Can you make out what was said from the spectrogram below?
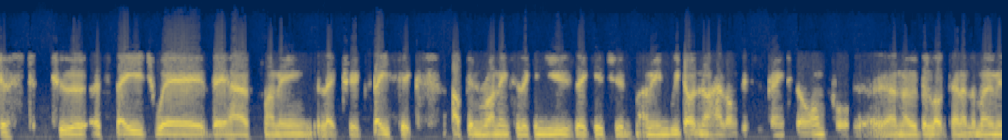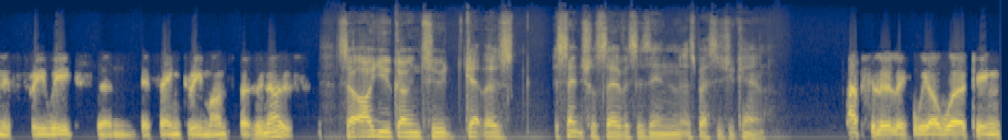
just to a stage where they have plumbing, electric, basics up and running so they can use their kitchen. I mean, we don't know how long this is going to go on for. I know the lockdown at the moment is three weeks and they're saying three months, but who knows? So are you going to get those essential services in as best as you can? Absolutely. We are working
